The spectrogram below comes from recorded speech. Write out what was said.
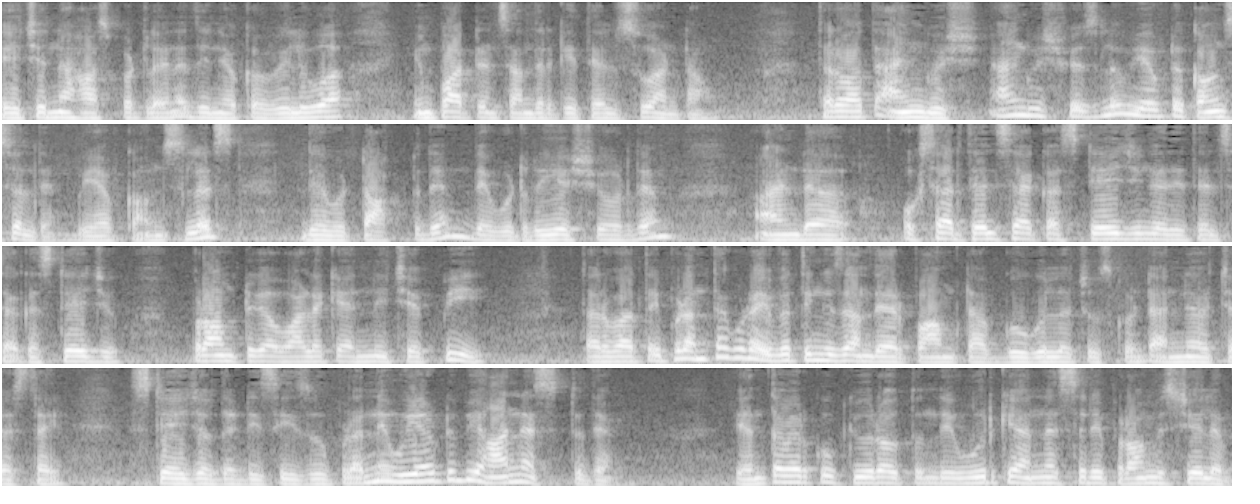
ఏ చిన్న హాస్పిటల్ అయినా దీని యొక్క విలువ ఇంపార్టెన్స్ అందరికీ తెలుసు అంటాం. తర్వాత యాంగ్విష్ యాంగ్విష్ ఫేజ్లో we have to counsel them we have counsellors they would talk to them they would reassure them and ఒకసారి తెలిసాక స్టేజింగ్ అది తెలిసాక స్టేజ్ ప్రాంప్ట్గా వాళ్ళకి అన్నీ చెప్పి తర్వాత ఇప్పుడంతా కూడా everything is on their palm top గూగుల్లో చూసుకుంటే అన్నీ వచ్చేస్తాయి. స్టేజ్ ఆఫ్ ద డిసీజ్ ఇప్పుడు అన్నీ we have to be honest them ఎంతవరకు క్యూర్ అవుతుంది? ఊరికే అన్నెసరీ ప్రామిస్ చేయలేం.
